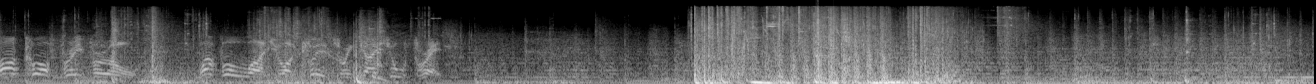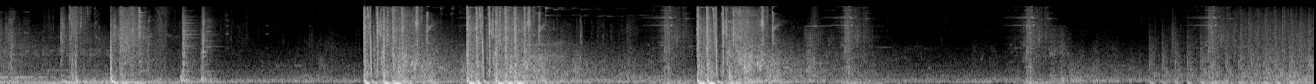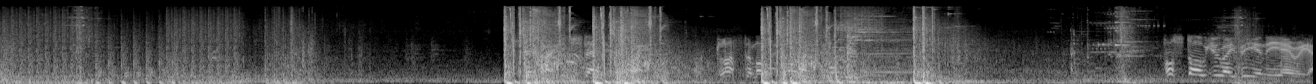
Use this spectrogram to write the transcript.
cloth free for all. 141, you are clear to engage all threats. Hostile UAV in the area.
